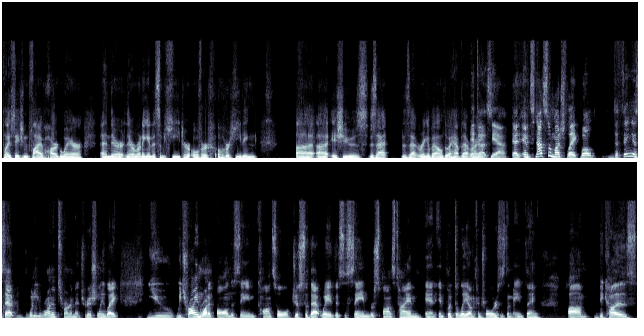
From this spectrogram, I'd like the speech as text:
PlayStation Five hardware, and they're they're running into some heat or over overheating uh, uh, issues. Does that does that ring a bell? Do I have that right? It does, yeah. And, and it's not so much like, well, the thing is that when you run a tournament, traditionally, like you, we try and run it all on the same console, just so that way there's the same response time and input delay on controllers is the main thing. Um, because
